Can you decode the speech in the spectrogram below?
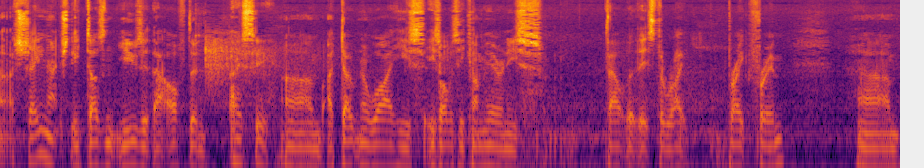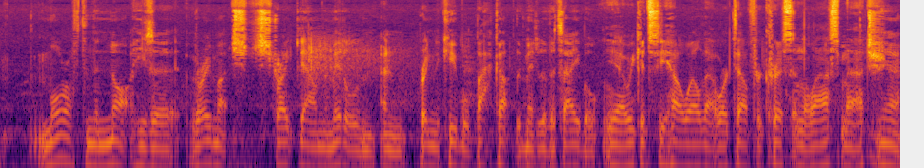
Uh, Shane actually doesn't use it that often. I see. Um, I don't know why he's he's obviously come here and he's felt that it's the right break for him. Um, more often than not, he's a very much straight down the middle and, and, bring the cue ball back up the middle of the table. Yeah, we could see how well that worked out for Chris in the last match. Yeah.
